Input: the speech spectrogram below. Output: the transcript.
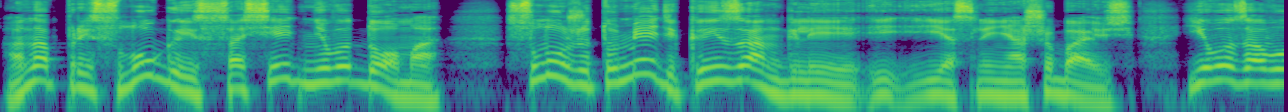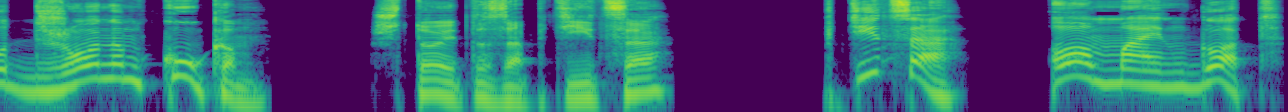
Она прислуга из соседнего дома. Служит у медика из Англии, если не ошибаюсь. Его зовут Джоном Куком». «Что это за птица?» «Птица? «О, майн год!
